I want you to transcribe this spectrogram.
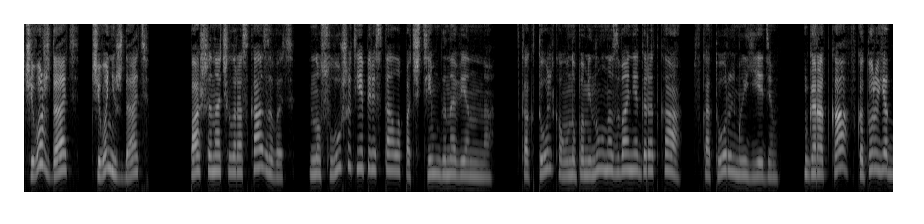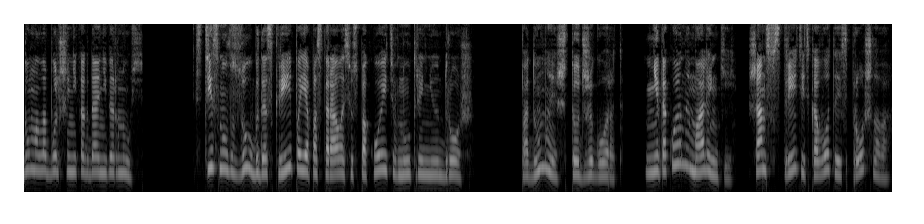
Чего ждать, чего не ждать?» Паша начал рассказывать, но слушать я перестала почти мгновенно, как только он упомянул название городка, в который мы едем. Городка, в который я думала больше никогда не вернусь. Стиснув зубы до скрипа, я постаралась успокоить внутреннюю дрожь. Подумаешь, тот же город. Не такой он и маленький. Шанс встретить кого-то из прошлого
